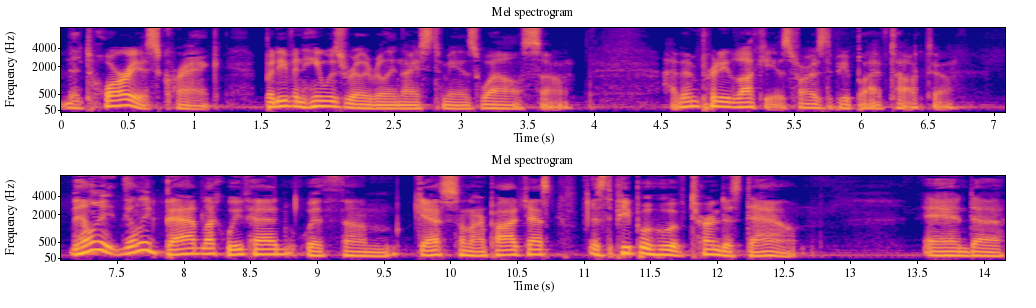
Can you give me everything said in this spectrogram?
notorious crank, but even he was really, really nice to me as well. So I've been pretty lucky as far as the people I've talked to. The only the only bad luck we've had with um, guests on our podcast is the people who have turned us down, and uh,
